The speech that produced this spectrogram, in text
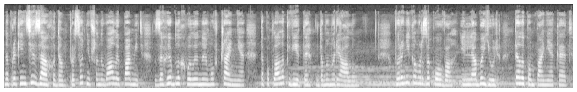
Наприкінці заходу присутні вшанували пам'ять загиблих хвилиною мовчання та поклали квіти до меморіалу. Вероніка Морзакова, Ілля Биюль, телекомпанія Кет.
